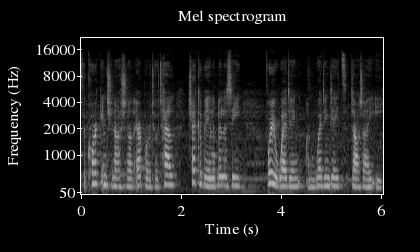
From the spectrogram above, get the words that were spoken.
The Cork International Airport Hotel. Check availability for your wedding on weddingdates.ie.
